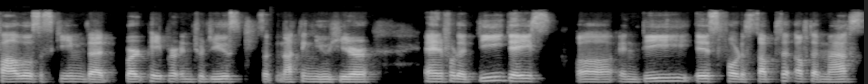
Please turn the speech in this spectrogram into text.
follows a scheme that BERT paper introduced, so nothing new here. And for the D days, uh, and D is for the subset of the mass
